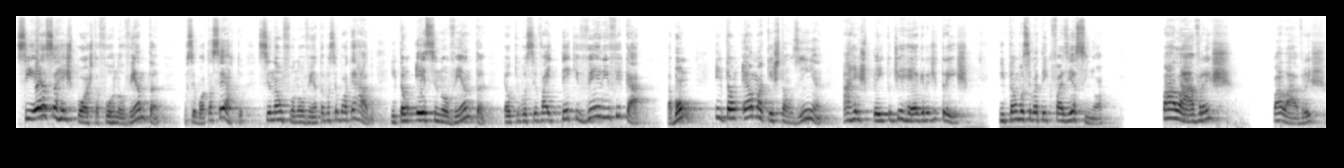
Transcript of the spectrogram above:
Se essa resposta for 90, você bota certo. Se não for 90, você bota errado. Então, esse 90 é o que você vai ter que verificar, tá bom? Então, é uma questãozinha a respeito de regra de três. Então, você vai ter que fazer assim, ó. Palavras, palavras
